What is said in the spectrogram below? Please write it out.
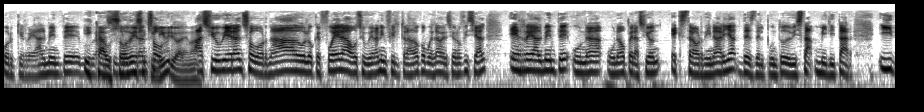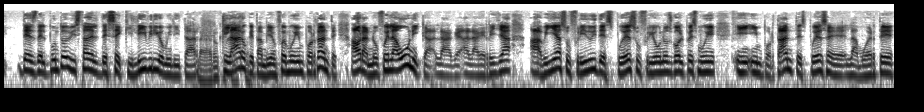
porque realmente... Y así causó hubieran so- desequilibrio, además. Así hubieran sobornado, lo que fuera, o se hubieran infiltrado, como es la versión oficial, es realmente una, una operación extraordinaria desde el punto de vista militar. Y desde el punto de vista del desequilibrio militar, Claro que claro que también fue muy importante. Ahora, no fue la única. La, la guerrilla había sufrido y después sufrió unos golpes muy importantes, pues eh, la muerte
